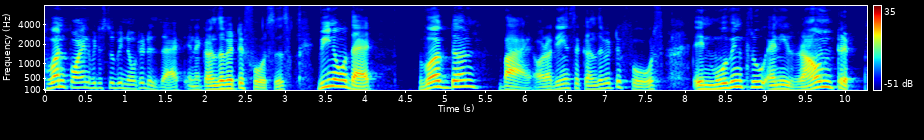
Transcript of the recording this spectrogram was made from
one point which is to be noted is that in a conservative forces, we know that work done by or against a conservative force in moving through any round trip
